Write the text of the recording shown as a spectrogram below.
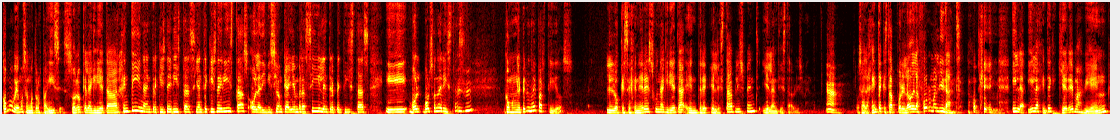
Como vemos en otros países, solo que la grieta argentina entre kirchneristas y antikirchneristas, o la división que hay en Brasil entre petistas y bolsonaristas, como en el Perú no hay partidos, lo que se genera es una grieta entre el establishment y el anti-establishment. Ah. O sea, la gente que está por el lado de la formalidad, ¿ok? Y la, y la gente que quiere más bien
